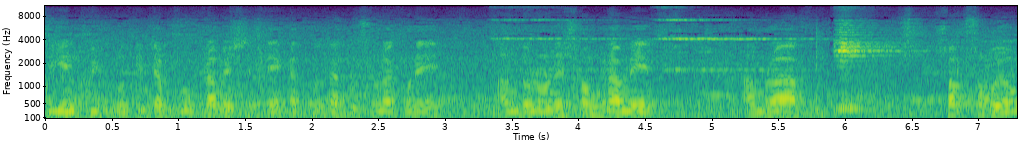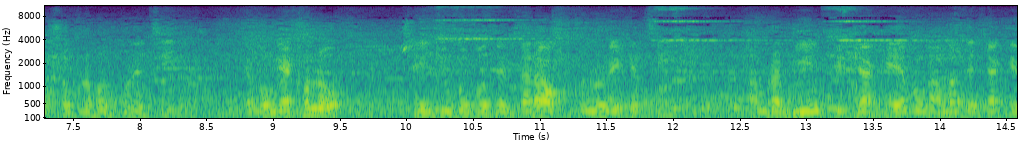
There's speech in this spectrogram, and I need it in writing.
বিএনপির প্রতিটা প্রোগ্রামের সাথে একাত্মতা ঘোষণা করে আন্দোলনের সংগ্রামে আমরা সবসময় অংশগ্রহণ করেছি এবং এখনও সেই যুগপথের দ্বারা অক্ষুণ্ণ রেখেছি। আমরা বিএনপির ডাকে এবং আমাদের ডাকে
